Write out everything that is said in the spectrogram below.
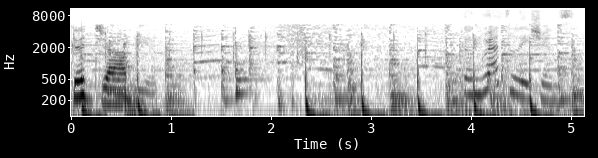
Good job. You congratulations!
